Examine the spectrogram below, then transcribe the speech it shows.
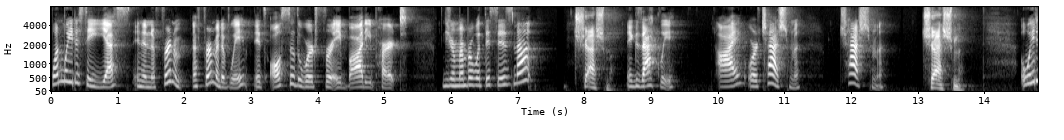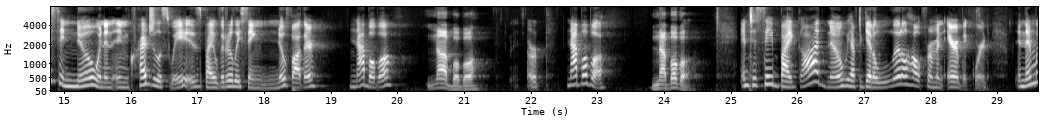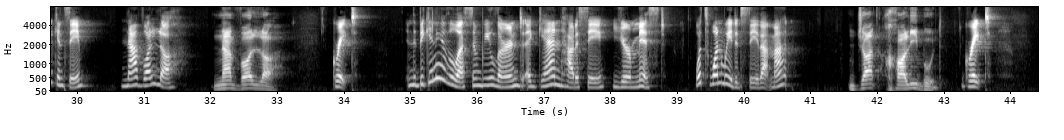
One way to say yes in an affirm- affirmative way, it's also the word for a body part. Do you remember what this is, Matt? Chashma. Exactly. Eye or chashma. Chashma. Chashma. A way to say no in an incredulous way is by literally saying no, father. Na baba. Na baba. Or na baba. Na baba. And to say by God no, we have to get a little help from an Arabic word. And then we can say navola. Navola. Great. In the beginning of the lesson, we learned again how to say you're missed. What's one way to say that, Matt? Jat khalibud. Great.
